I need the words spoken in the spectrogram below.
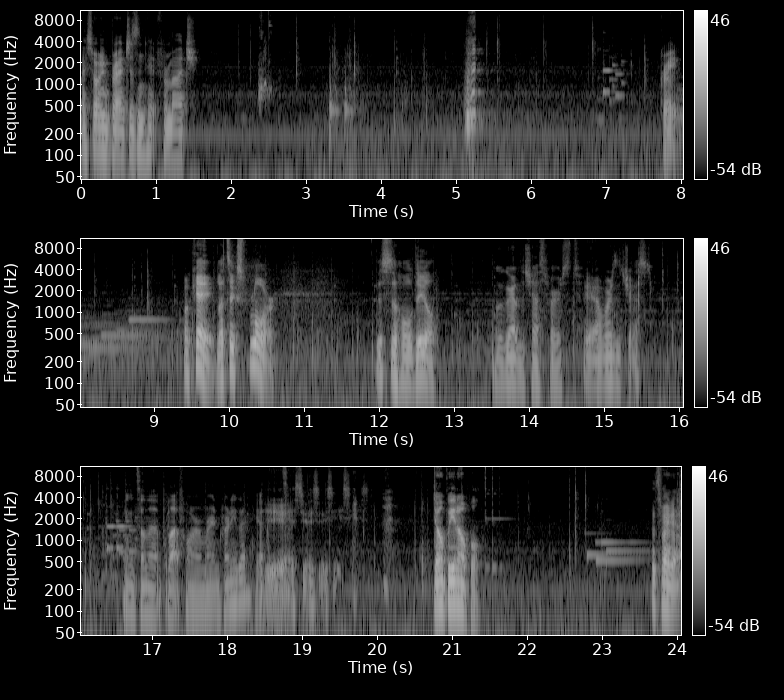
My soaring branch isn't hit for much. Great. Okay, let's explore. This is a whole deal. We'll grab the chest first. Yeah, where's the chest? I think it's on that platform right in front of you there. Yeah. Yes, yes, yes, yes, yes. Don't be an opal. Let's find out.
